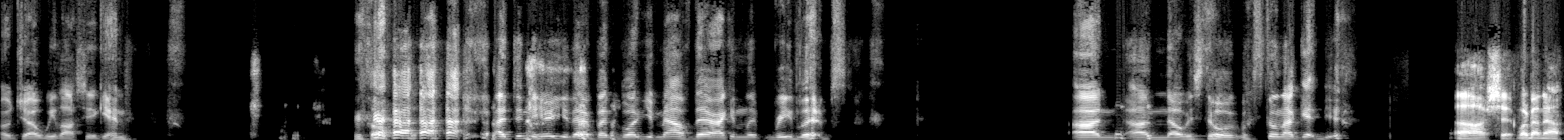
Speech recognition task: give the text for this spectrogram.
Oh, Joe, we lost you again. So- I didn't hear you there, but what your mouth there, I can lip, read lips. Uh, uh, no, we're still we're still not getting you. Oh shit. What about now?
